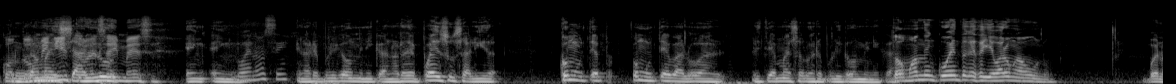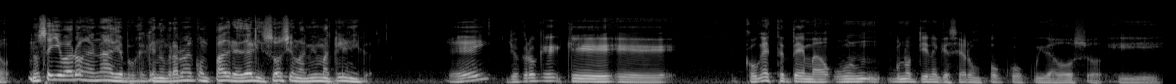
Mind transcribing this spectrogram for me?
Con programa de salud en seis meses. En, en, en, la República Dominicana? después de su salida, ¿cómo usted, cómo usted evalúa el, el tema de salud de la República Dominicana? Tomando en cuenta que se llevaron a uno. Bueno. No se llevaron a nadie porque que nombraron al compadre de él y socio en la misma clínica. Yo creo que, eh, con este tema uno tiene que ser un poco cuidadoso y,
